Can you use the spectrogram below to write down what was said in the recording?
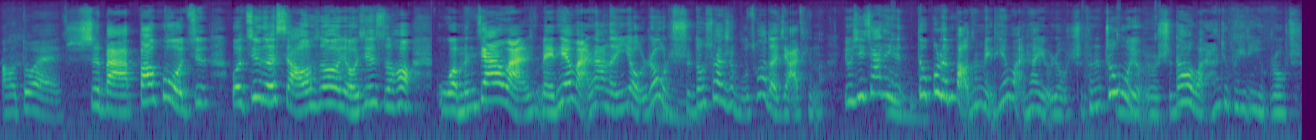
哦，对，是吧？包括我记，我记得小的时候，有些时候我们家晚每天晚上能有肉吃，都算是不错的家庭了。有些家庭都不能保证每天晚上有肉吃，可能中午有肉吃，到晚上就不一定有肉吃。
